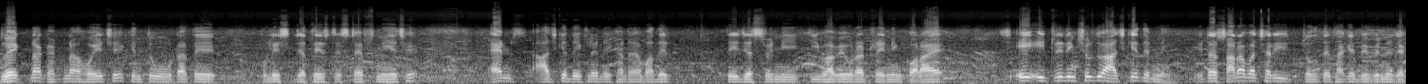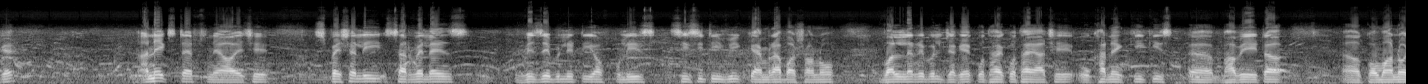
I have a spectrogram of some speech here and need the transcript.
দু এক না ঘটনা হয়েছে, কিন্তু ওটাতে পুলিশ যথেষ্ট স্টেপস নিয়েছে। অ্যান্ড আজকে দেখলেন এখানে আমাদের তেজস্বিনী কীভাবে ওরা ট্রেনিং করায়। এই এই ট্রেনিং শুধু আজকে দিন নেই, এটা সারা বছরই চলতে থাকে বিভিন্ন জায়গায়। অনেক স্টেপস নেওয়া হয়েছে specially surveillance visibility of police CCTV camera বসানো ভালনারেবল জায়গায় কোথায় কোথায় আছে ওখানে কি কি ভাবে এটা কমানো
